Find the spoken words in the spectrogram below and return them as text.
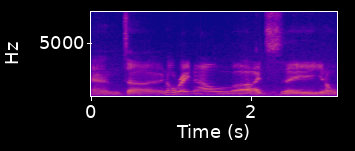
And uh, you know, right now, uh, I'd say you know,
